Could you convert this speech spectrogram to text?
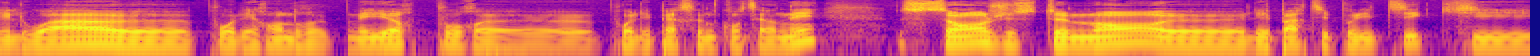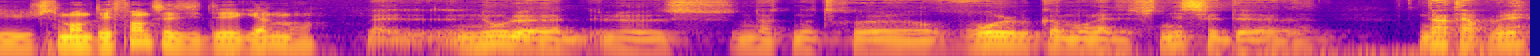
les lois euh, pour les rendre meilleures pour, euh, pour les personnes concernées, sans justement euh, les partis politiques qui justement défendent ces idées également. Bah, nous, le, notre, notre, rôle, comme on l'a défini, c'est d'interpeller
